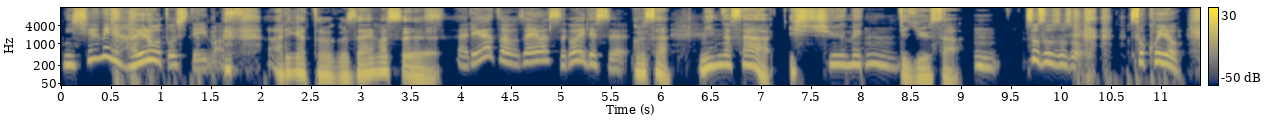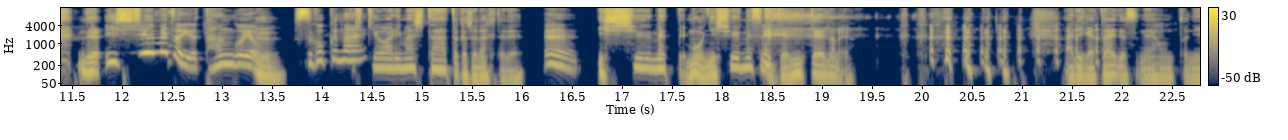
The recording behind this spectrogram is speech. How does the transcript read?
二周目に入ろうとしています。ありがとうございます。ありがとうございます。すごいです。これさ、みんなさ、一周目っうんて。いうさ、うん。そうそうそうそう。そこよ。ね、一周目という単語よ。うん。すごくない？聞き終わりましたとかじゃなくてね、うん。一周目ってもう二周目する前提なのよ。ありがたいですね、本当に。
